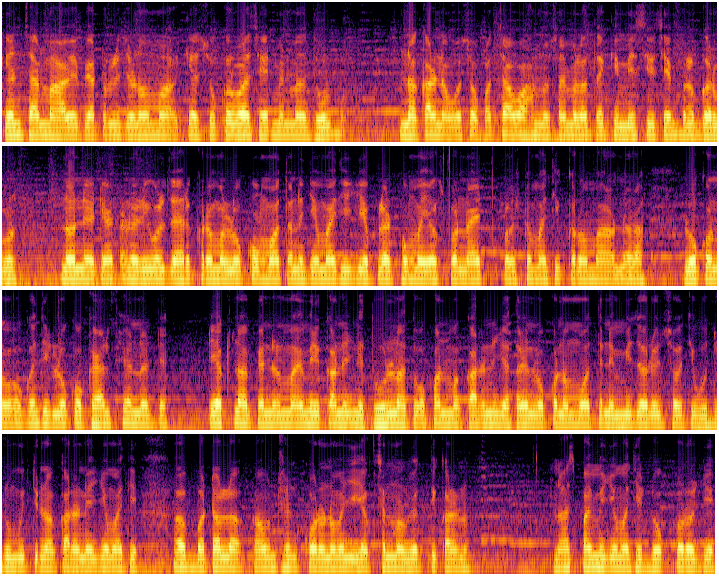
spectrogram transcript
કેન્સરમાં આવે પેટ્રોલ જણાવવામાં કે શુક્રવાર ચેરમેનમાં ધૂળના કારણે ઓછો પચાસ વાહનો સામેલ હતા. કે મેસી સેમ્પલ ગવર્નરને ટેટ અને રિવોલ જાહેર કરવામાં લોકો મોત અને તેમાંથી જે પ્લેટફોર્મમાં એક્સપર્ટ નાઇટ પોસ્ટમાંથી કરવામાં આવનારા લોકોનો ઓગણત્રીસ લોકો ઘાયલ થયા અને ટેક્સના પેનલમાં અમેરિકાની ધૂળના તોફાનમાં કારણે જે ત્રણ લોકોના મોત અને મિઝોરી સૌથી વધુ મૃત્યુના કારણે જેમાંથી બટલ કાઉન્સિલ કોરોનામાં જે એક્શનમાં વ્યક્તિ કારણ નાશ પામ્યું જેમાંથી ડૉક્ટરો જે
